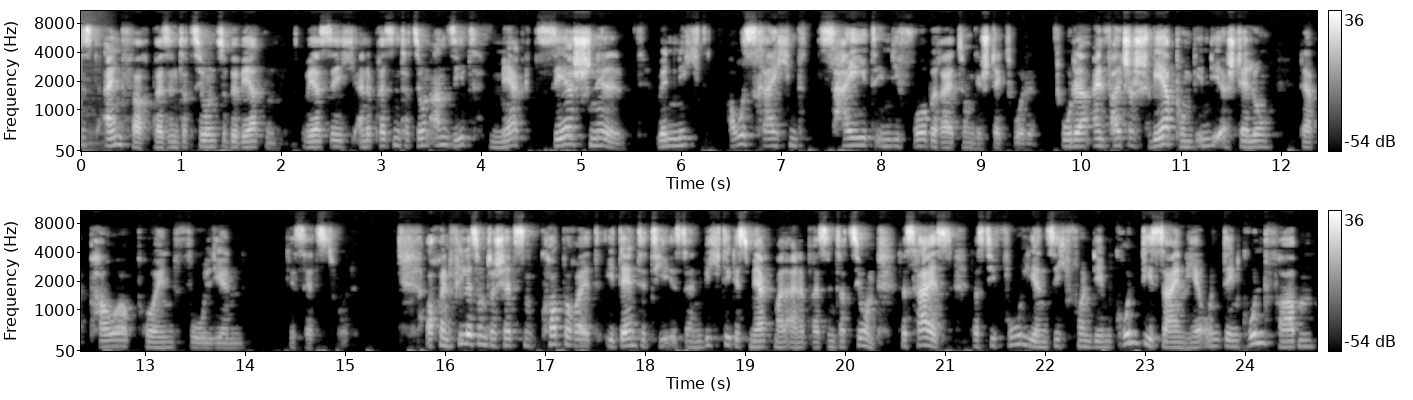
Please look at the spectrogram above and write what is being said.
Es ist einfach, Präsentationen zu bewerten. Wer sich eine Präsentation ansieht, merkt sehr schnell, wenn nicht ausreichend Zeit in die Vorbereitung gesteckt wurde oder ein falscher Schwerpunkt in die Erstellung der PowerPoint-Folien gesetzt wurde. Auch wenn vieles unterschätzen, Corporate Identity ist ein wichtiges Merkmal einer Präsentation. Das heißt, dass die Folien sich von dem Grunddesign her und den Grundfarben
